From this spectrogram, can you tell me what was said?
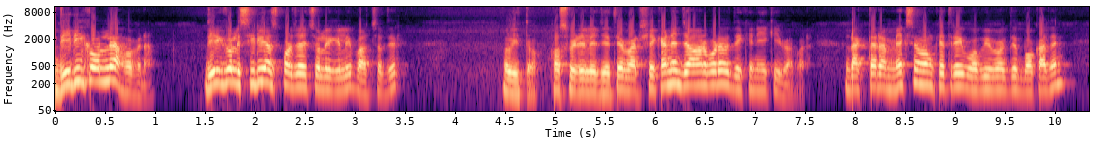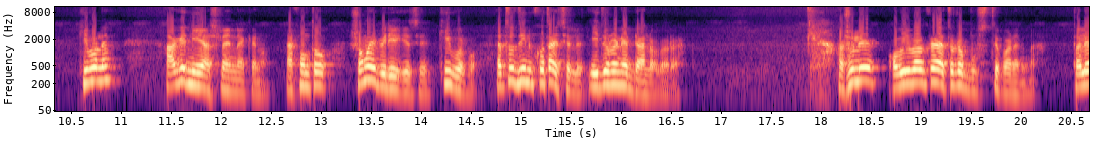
দেরি করলে হবে না। দেরি করলে সিরিয়াস পর্যায়ে চলে গেলে বাচ্চাদের ওই তো হসপিটালে যেতে পার সেখানে যাওয়ার পরেও দেখে নিয়ে কী ব্যাপার। ডাক্তাররা ম্যাক্সিমাম ক্ষেত্রেই অভিভাবকদের বকা দেন। কি বলেন? আগে নিয়ে আসলেন না কেন? এখন তো সময় পেরিয়ে গেছে, কি বলব? এতদিন কোথায় ছিল এই ধরনের ডায়লগ ওরা? আসলে অভিভাবকরা এতটা বুঝতে পারেন না। তাহলে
